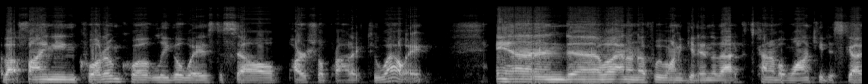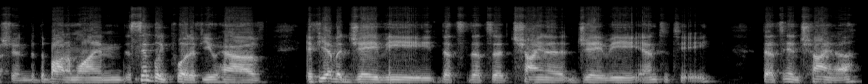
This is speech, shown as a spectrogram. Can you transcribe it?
about finding quote-unquote legal ways to sell partial product to Huawei. And uh, well, I don't know if we want to get into that. It's kind of a wonky discussion. But the bottom line, simply put, if you have if you have a JV that's that's a China JV entity that's in China,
